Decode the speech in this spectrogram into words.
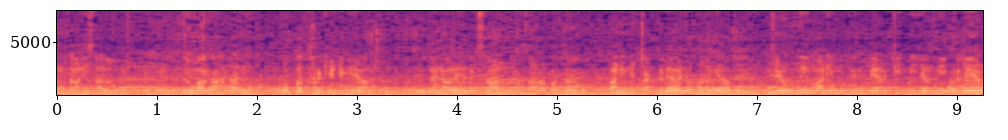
45 ਸਾਲ ਹੋ ਗਏ। ਲੋਹਾ ਕੱਢਦਾ ਨਹੀਂ ਉਹ ਪੱਥਰ ਖਿੰਡ ਗਿਆ। ਉਹਦੇ ਨਾਲ ਇਹ ਨੁਕਸਾਨ ਹੋਇਆ। ਸਾਰਾ ਪੱਥਰ ਪਾਣੀ ਨੇ ਚੱਕ ਲਿਆ ਜੋ ਖੁੱਲ ਗਿਆ। ਜੇ ਉਹਦੀ ਮਾੜੀ ਮੋਟੀ ਰਿਪੇਅਰ ਕੀਤੀ ਜਾਂਦੀ ਇੱਕ ਲੇਅਰ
